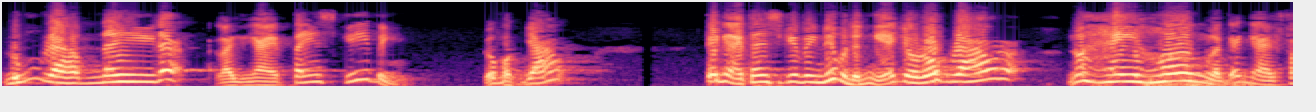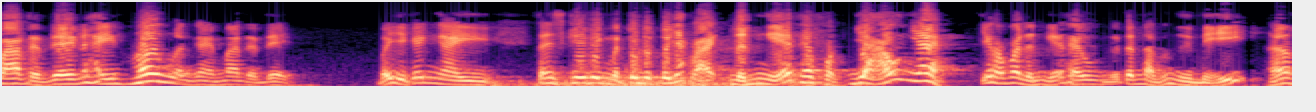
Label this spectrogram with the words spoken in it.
đúng ra hôm nay đó là ngày Thanksgiving của Phật giáo cái ngày Thanksgiving nếu mà định nghĩa cho rốt ráo đó, nó hay hơn là cái ngày Father Day, nó hay hơn là ngày Mother Day. Bởi vì cái ngày Thanksgiving mà tôi được tôi nhắc lại, định nghĩa theo Phật giáo nha, chứ không phải định nghĩa theo cái tinh thần của người Mỹ, hả?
